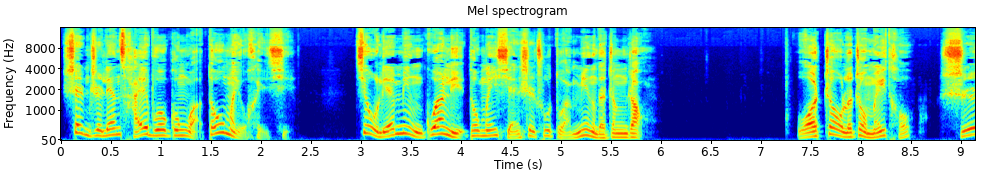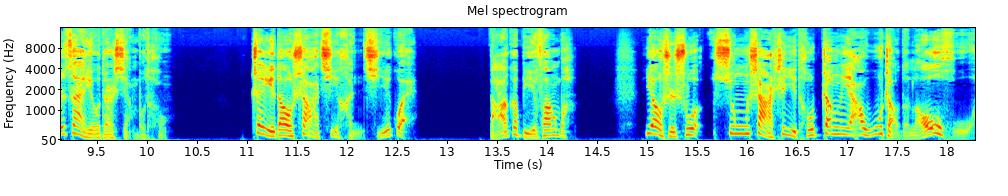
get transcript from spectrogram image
甚至连财帛宫啊都没有黑气，就连命官里都没显示出短命的征兆。我皱了皱眉头，实在有点想不通，这道煞气很奇怪。打个比方吧，要是说凶煞是一头张牙舞爪的老虎，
